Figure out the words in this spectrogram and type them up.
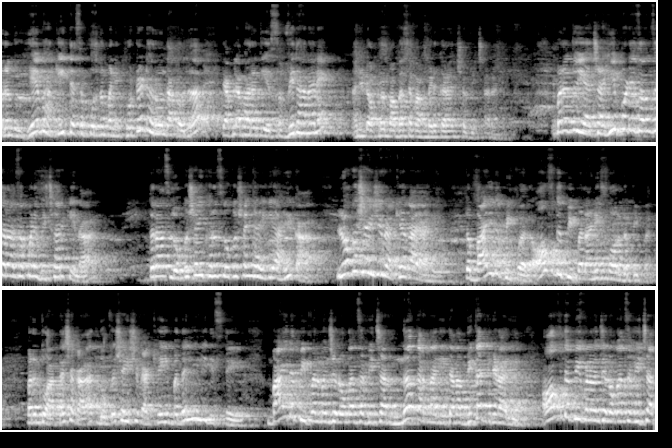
परंतु हे भाकीत त्याचं पूर्णपणे खोटं ठरवून दाखवलं ते आपल्या भारतीय संविधानाने आणि डॉक्टर बाबासाहेब आंबेडकरांच्या विचाराने. परंतु याच्याही पुढे जाऊन जर आज आपण विचार केला तर आज लोकशाही खरंच लोकशाही राहिली आहे का? लोकशाहीची व्याख्या काय आहे? तर by the people of the people आणि फॉर द पीपल परंतु आताच्या काळात लोकशाहीची व्याख्या ही बदललेली दिसते. बाय द पीपल म्हणजे लोकांचा विचार न करणारी त्यांना विकत घेणारी. ऑफ द पीपल म्हणजे लोकांचा विचार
